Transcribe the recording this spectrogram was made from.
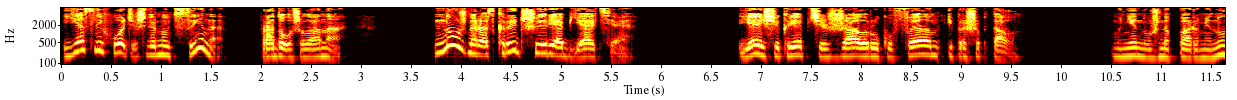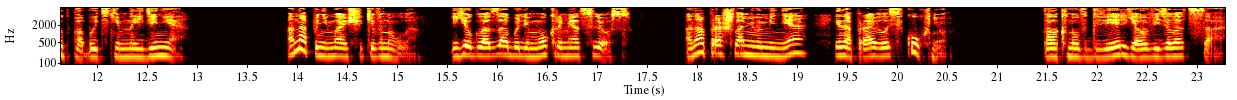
«Если хочешь вернуть сына», — продолжила она, — «нужно раскрыть шире объятия». Я еще крепче сжал руку Фэллон и прошептал. «Мне нужно пару минут побыть с ним наедине». Она, понимающе кивнула. Ее глаза были мокрыми от слез. Она прошла мимо меня и направилась в кухню. Толкнув дверь, я увидел отца.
